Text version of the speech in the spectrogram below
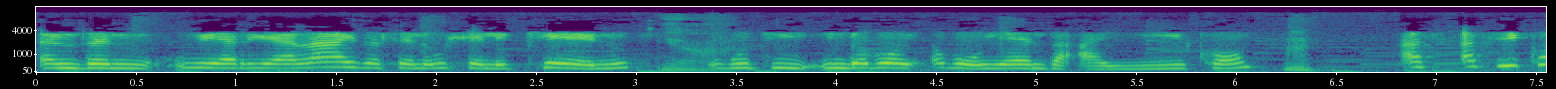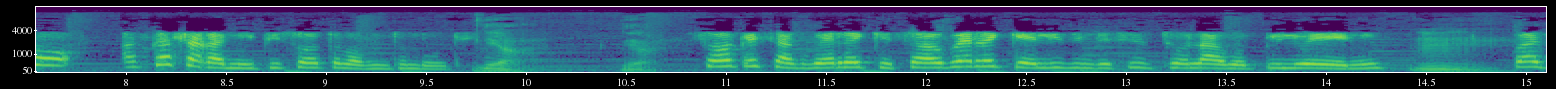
and then uyarealize sele uhlele khenu yeah. ukuthi into obowuyenza ayikho mm. As, asikho asikahlakaniphi soke babumthombothi yeah. yeah. soke siyakuberegisa siyakuberegela izinto esizitholako empilweni mm. but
